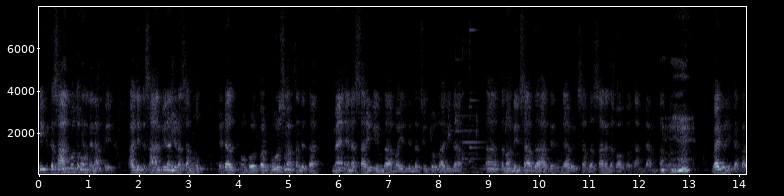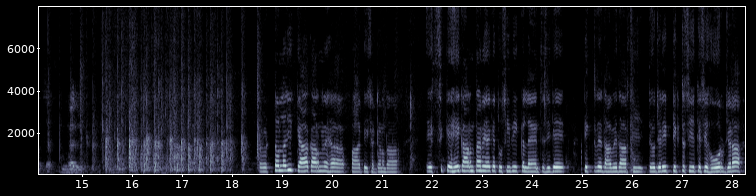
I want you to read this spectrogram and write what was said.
ਕਿ ਇੱਕ ਕਿਸਾਨ ਪੁੱਤ ਹੋਣ ਦੇ ਨਾਤੇ ਅੱਜ ਕਿਸਾਨ ਵੀਰਾਂ ਜਿਹੜਾ ਸਾਨੂੰ ਜਿਹੜਾ ਉਹ ਭਰਪੂਰ ਸਮਰਥਨ ਦਿੱਤਾ, ਮੈਂ ਇਹਨਾਂ ਸਾਰੀ ਟੀਮ ਦਾ, ਬਾਈ ਰਜਿੰਦਰ ਸਿੰਘ ਢੋਲਾ ਜੀ ਦਾ, ਅਹ ਸਾਹਿਬ ਦਾ, ਹਰਦਿਤ ਜਾਵਰਕ ਸਾਹਿਬ ਦਾ ਸਾਰਿਆਂ ਦਾ ਬਹੁਤ ਬਹੁਤ ਧੰਨਵਾਦ ਧੰਨਵਾਦ ਵਾਹਿਗੁਰੂ ਜੀ ਕਾ ਖਾਲਸਾ, ਵਾਹਿਗੁਰੂ ਢੋਲਾ ਜੀ, ਕਿਆ ਕਾਰਨ ਰਿਹਾ ਪਾਰਟੀ ਛੱਡਣ ਦਾ? ਇਸ ਕਿਹੇ ਕਾਰਨ ਤਾਂ ਰਿਹਾ ਕਿ ਤੁਸੀਂ ਵੀ ਇੱਕ ਲਾਈਨ 'ਚ ਸੀਗੇ? ਟਿਕਟ ਦੇ ਦਾਅਵੇਦਾਰ ਸੀ ਤੇ ਉਹ ਜਿਹੜੀ ਟਿਕਟ ਸੀ ਕਿਸੇ ਹੋਰ ਜਿਹੜਾ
